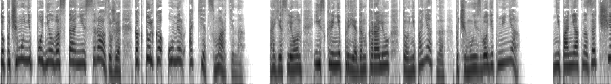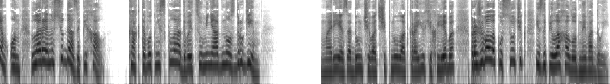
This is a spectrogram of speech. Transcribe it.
то почему не поднял восстание сразу же, как только умер отец Мартина? А если он искренне предан королю, то непонятно, почему изводит меня. Непонятно, зачем он Лорену сюда запихал. Как-то вот не складывается у меня одно с другим. Мария задумчиво отщипнула от краюхи хлеба, прожевала кусочек и запила холодной водой.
